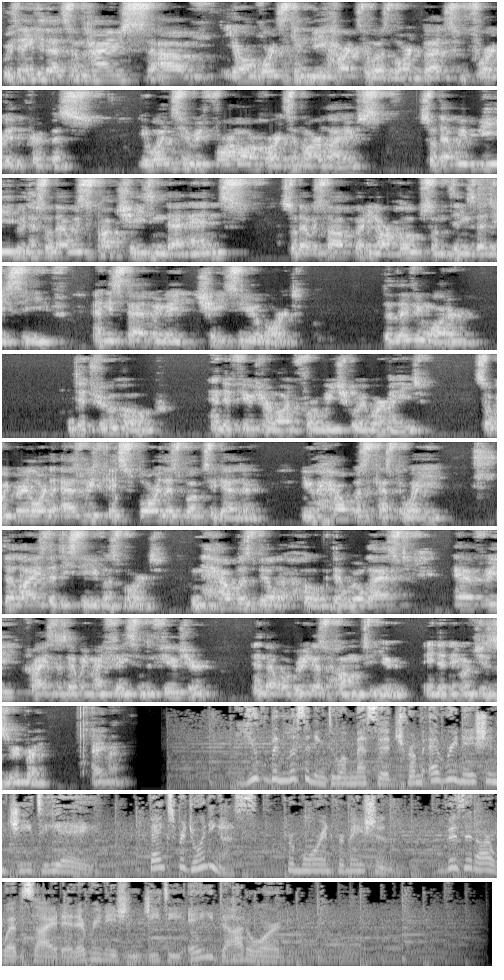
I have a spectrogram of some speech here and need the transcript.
We thank you that sometimes um, your words can be hard to us, Lord, but for a good purpose. You want to reform our hearts and our lives so that we be so that we stop chasing that ends, so that we stop putting our hopes on things that deceive, and instead we may chase you, Lord, the living water, the true hope, and the future, Lord, for which we were made. So we pray, Lord, that as we explore this book together, you help us cast away the lies that deceive us, Lord, and help us build a hope that will last every crisis that we might face in the future and that will bring us home to you. In the name of Jesus we pray. Amen. You've been listening to a message from Every Nation GTA. Thanks for joining us. For more information, visit our website at everynationgta.org.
